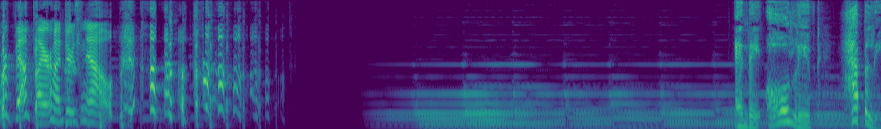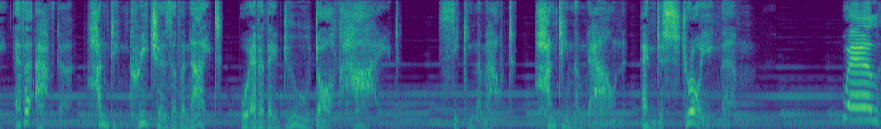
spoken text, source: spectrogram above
We're vampire hunters now. And they all lived happily ever after, hunting creatures of the night, wherever they do doth hide, seeking them out, hunting them down, and destroying them. Well,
